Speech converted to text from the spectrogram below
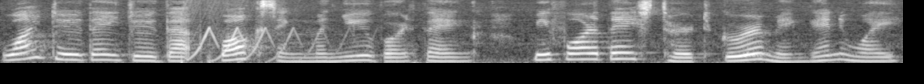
Why do they do that boxing maneuver thing before they start grooming anyway?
